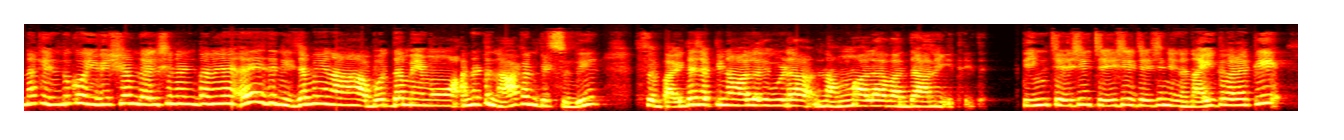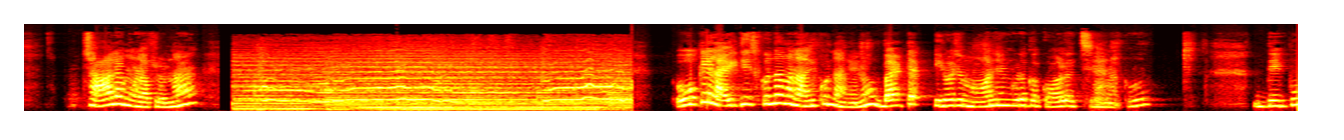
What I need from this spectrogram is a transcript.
నాకు ఎందుకో ఈ విషయం తెలిసిన వెంటనే "ఏ, ఇది నిజమేనా? అబద్ధమేమో? అన్నట్టు నాకు అనిపిస్తుంది సో బయట చెప్పిన వాళ్ళది కూడా నమ్మాలా వద్దా అని థింక్ చేసి చేసి చేసి నిన్న నైట్ వరకు చాలా మూడ్ ఆఫ్లు ఉన్నా ఓకే లైట్ తీసుకుందాం అని అనుకున్నా నేను బట్ ఈరోజు మార్నింగ్ కూడా ఒక కాల్ వచ్చింది నాకు. దీపు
